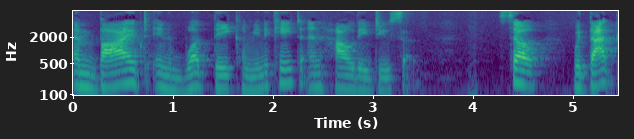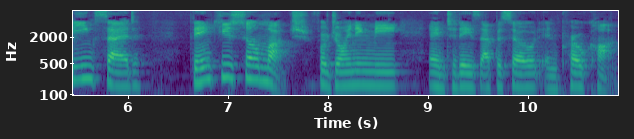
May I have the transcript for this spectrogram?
imbibed in what they communicate and how they do so. So, with that being said, thank you so much for joining me in today's episode in ProCon.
